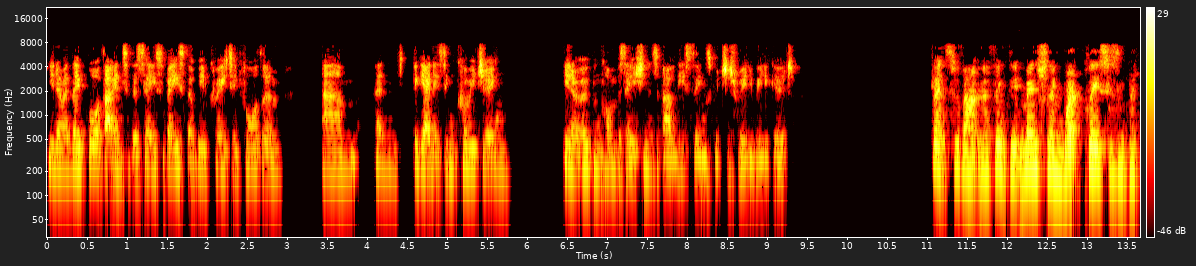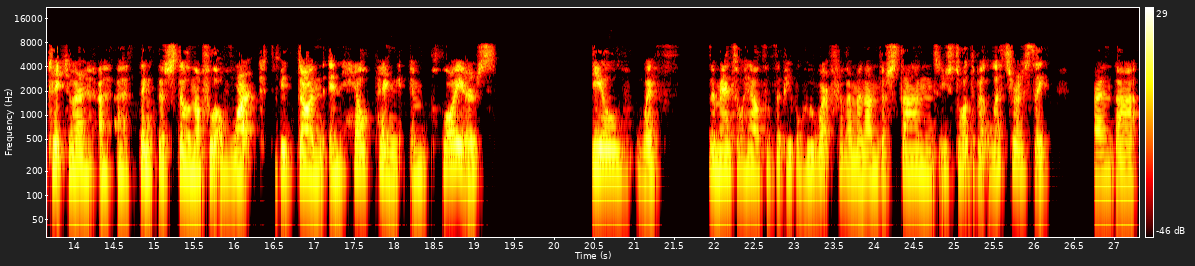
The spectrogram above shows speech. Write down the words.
you know, and they've brought that into the safe space that we've created for them. Um, and again, it's encouraging, you know, open conversations about these things, which is really, really good. Thanks for that. And I think that mentioning workplaces in particular, I, I, think there's still an awful lot of work to be done in helping employers deal with the mental health of the people who work for them and understand. You talked about literacy around that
